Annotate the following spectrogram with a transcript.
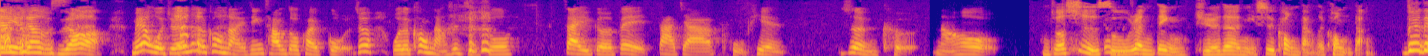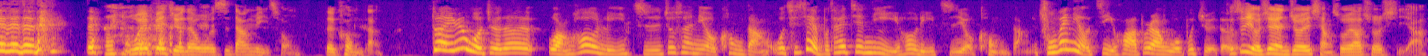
要延续到什么时候啊？没有，我觉得那个空档已经差不多快过了。就我的空档是指说，在一个被大家普遍认可，然后你说世俗认定，觉得你是空档的空档。对对对对对。对，不会被觉得我是当米虫的空档。对，因为我觉得往后离职，就算你有空档，我其实也不太建议以后离职有空档，除非你有计划，不然我不觉得。可是有些人就会想说要休息啊。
